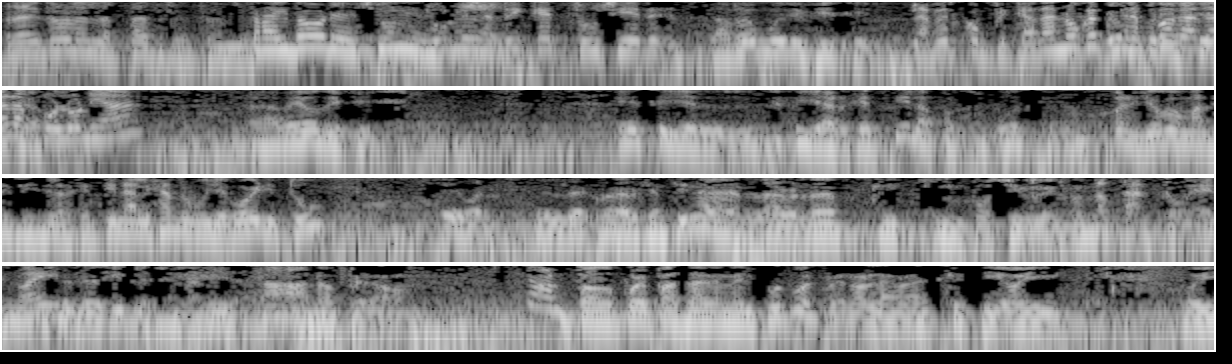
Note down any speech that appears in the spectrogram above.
Traidor a la patria también. Traidores, sí. Tú, Enrique, tú sí eres, La veo muy difícil. la ves complicada. ¿No crees que se le pueda ganar a. Polonia? La veo difícil. Ese y, el, y Argentina, por supuesto. ¿no? Bueno, yo veo más difícil Argentina. Alejandro Bullegoir, ¿y tú? Sí, bueno, el de Argentina, la verdad, que, que imposible, ¿no? No tanto, ¿eh? No hay imposibles en la vida. ¿eh? No, no, pero no, todo puede pasar en el fútbol, pero la verdad es que sí, hoy, hoy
